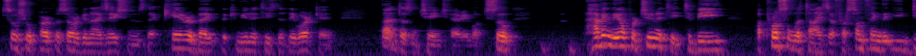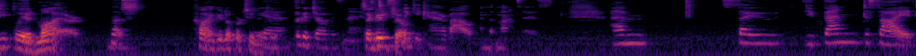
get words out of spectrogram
social purpose organisations that care about the communities that they work in, that doesn't change very much. So, having the opportunity to be a proselytizer for something that you deeply admire, that's quite a good opportunity. Yeah, it's a good job, isn't it? It's a to good do job. something you care about and that matters. Um, so you then decide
